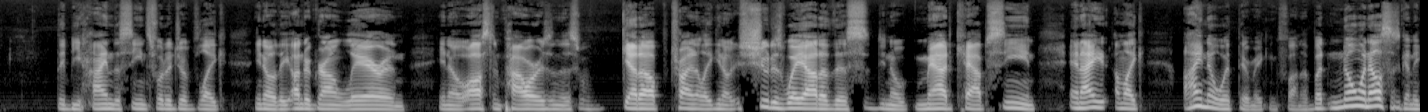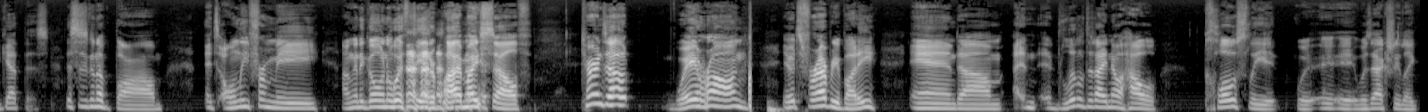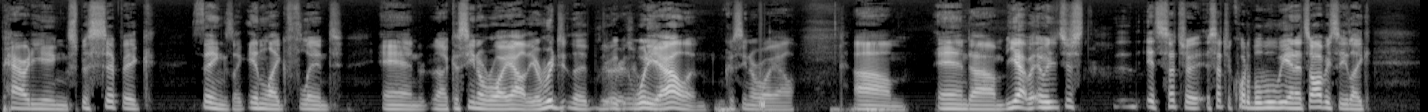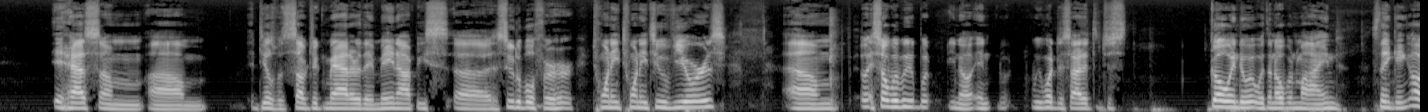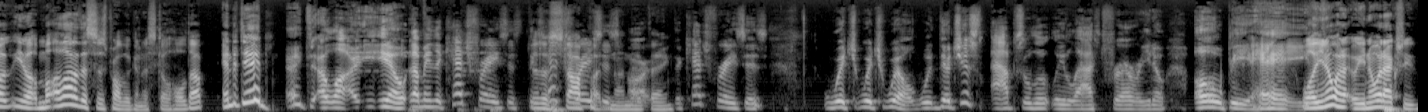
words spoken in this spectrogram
the behind-the-scenes footage of like you know the underground lair and you know Austin Powers in this get up trying to like you know shoot his way out of this you know madcap scene. And I I'm like I know what they're making fun of but no one else is going to get this. This is going to bomb. It's only for me. I'm going to go into a theater by myself. Turns out way wrong it's for everybody and um and, little did I know how closely it, w- it was actually like parodying specific things like in like Flint and uh, Casino Royale, the, origi- the, The original, Woody yeah. Allen Casino Royale. Um, and um, yeah, it was just it's such a it's such a quotable movie, and it's obviously like it has some um, it deals with subject matter that may not be uh, suitable for 2022 viewers. Um, so we, we you know, and we would decided to just go into it with an open mind, thinking, oh, you know, a lot of this is probably going to still hold up, and it did. It's a lot. You know, I mean, the catchphrases. The There's a stop button on that are- thing. The catchphrases, which which will, they're just absolutely last forever. You know, oh behave. Well, you know what? You know what? Actually,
